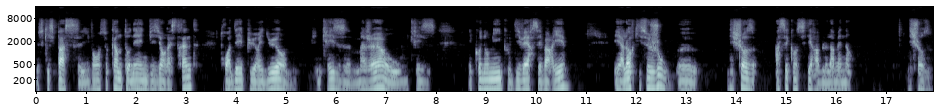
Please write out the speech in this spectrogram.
de ce qui se passe. Ils vont se cantonner à une vision restreinte, 3D pure et dure, d'une crise majeure ou une crise économique ou diverses et variées, et alors qu'il se joue euh, des choses assez considérables là maintenant, des choses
